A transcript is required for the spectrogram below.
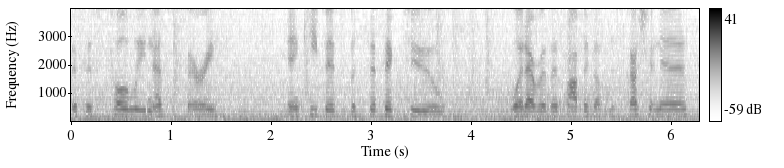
if it's totally necessary, and keep it specific to whatever the topic of discussion is.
